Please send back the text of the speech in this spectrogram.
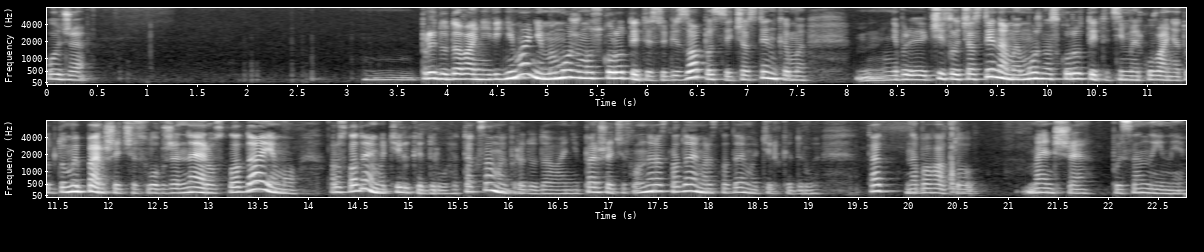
Отже, при додаванні і відніманні ми можемо скоротити собі записи частинками, числи частинами можна скоротити ці міркування. Тобто ми перше число вже не розкладаємо, а розкладаємо тільки друге. Так само і при додаванні. Перше число не розкладаємо, розкладаємо тільки друге. Так набагато менше писанини.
